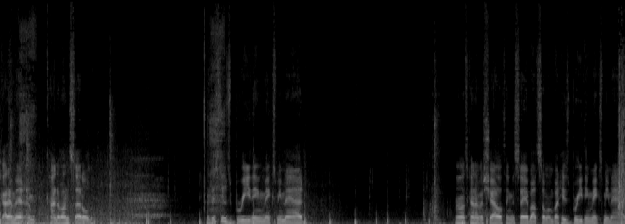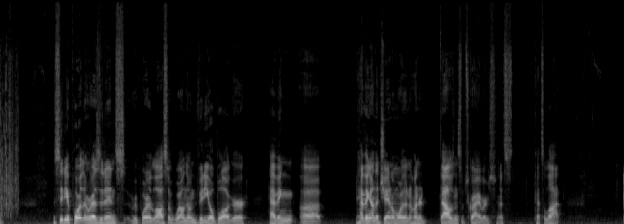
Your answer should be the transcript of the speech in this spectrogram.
Gotta admit, I'm kind of unsettled. This dude's breathing makes me mad. Well, it's kind of a shallow thing to say about someone, but his breathing makes me mad. The city of Portland residents reported loss of well-known video blogger having uh, having on the channel more than 100,000 subscribers. That's that's a lot.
